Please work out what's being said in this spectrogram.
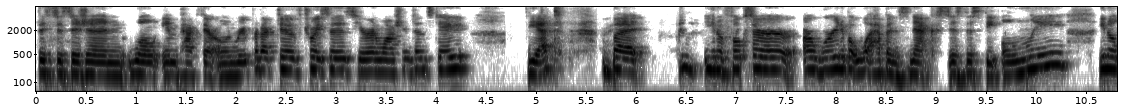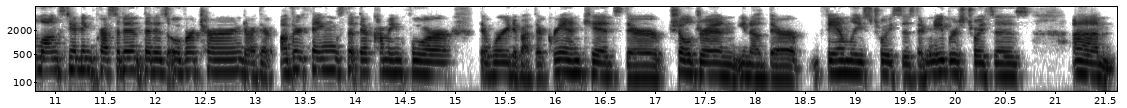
this decision won't impact their own reproductive choices here in washington state yet. But you know folks are are worried about what happens next. Is this the only you know longstanding precedent that is overturned? Are there other things that they're coming for? They're worried about their grandkids their children you know their families choices their neighbors choices. Um,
